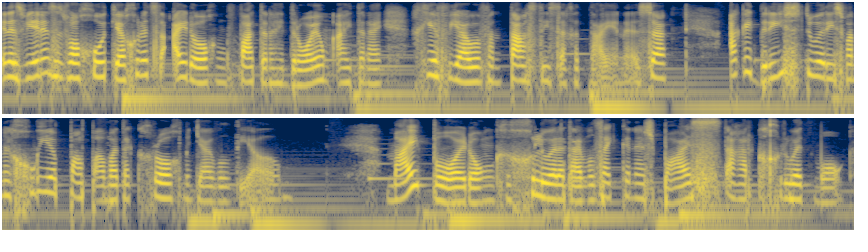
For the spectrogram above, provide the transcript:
En dis weer eens is waar God jou grootste uitdaging vat en hy draai hom uit en hy gee vir jou 'n fantastiese getuienis. So ek het drie stories van 'n goeie pappa wat ek graag met jou wil deel. My pa het hom geglo dat hy wil sy kinders baie sterk groot maak.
